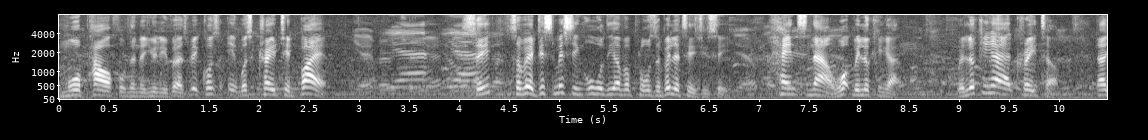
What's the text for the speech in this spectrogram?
more powerful than the universe because it was created by it. Yeah, See? So we're dismissing all the other plausibilities, you see. Yeah. Hence now, what we're looking at. We're looking at a crater. Now,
